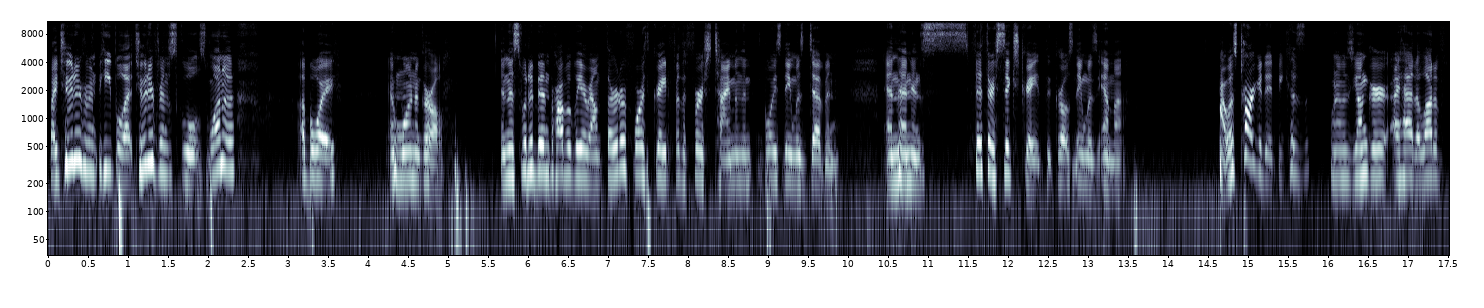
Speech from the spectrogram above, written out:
by two different people at two different schools one a, a boy and one a girl. And this would have been probably around third or fourth grade for the first time, and the boy's name was Devin. And then in fifth or sixth grade, the girl's name was Emma. I was targeted because when I was younger, I had a lot of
